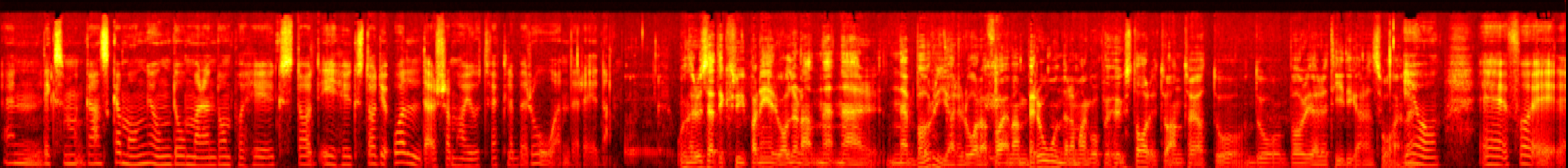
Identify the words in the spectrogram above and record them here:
en, liksom ganska många ungdomar ändå på högstad, i högstadieålder som har utvecklat beroende redan. Och när du säger att det kryper ner i åldrarna, när, när, när börjar det då? då? För är man beroende när man går på högstadiet, då antar jag att då, då börjar det tidigare än så? Eller? Jo, eh, för, eh,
